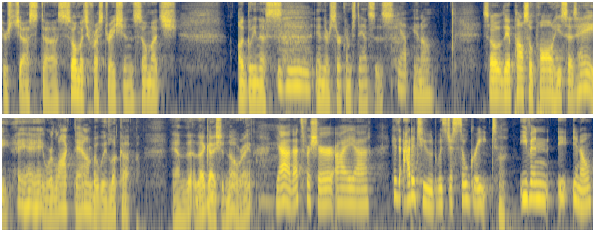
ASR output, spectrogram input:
there's just uh, so much frustration, so much ugliness in their circumstances. Mm-hmm. Yep. You know? So the Apostle Paul, he says, hey, hey, hey, hey, we're locked down, but we look up. And th- that guy should know, right? Yeah, that's for sure. I, uh, his attitude was just so great. Even, you know,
